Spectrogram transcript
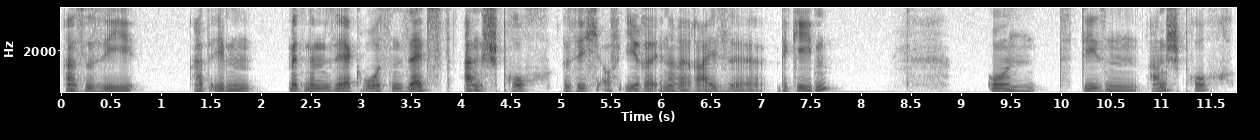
Also sie hat eben mit einem sehr großen Selbstanspruch sich auf ihre innere Reise begeben und diesen Anspruch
